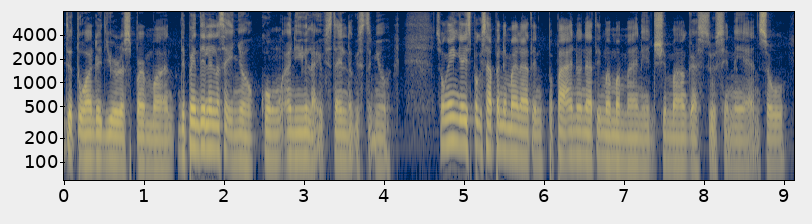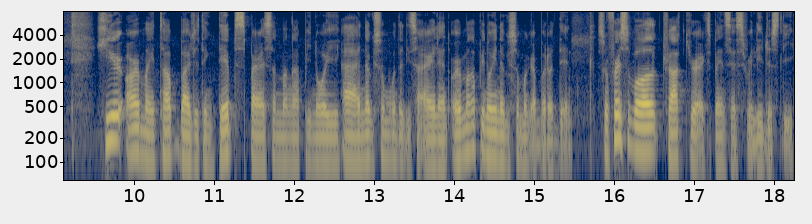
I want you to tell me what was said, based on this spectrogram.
100 to 200 euros per month. Depende lang, lang sa inyo kung ano yung lifestyle na gusto nyo. So ngayon guys, pag-usapan naman natin paano natin mamamanage yung mga gastusin na yan. So here are my top budgeting tips para sa mga Pinoy uh, na gusto pumunta dito sa Ireland or mga Pinoy na gusto mag-abroad din. So first of all, track your expenses religiously.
